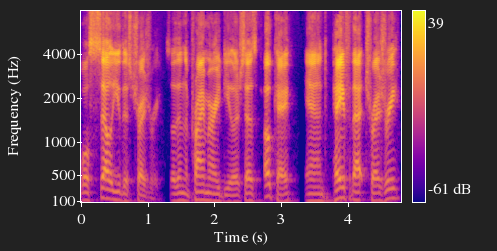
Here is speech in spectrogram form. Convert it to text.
we'll sell you this treasury. So then the primary dealer says, okay, and to pay for that treasury,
